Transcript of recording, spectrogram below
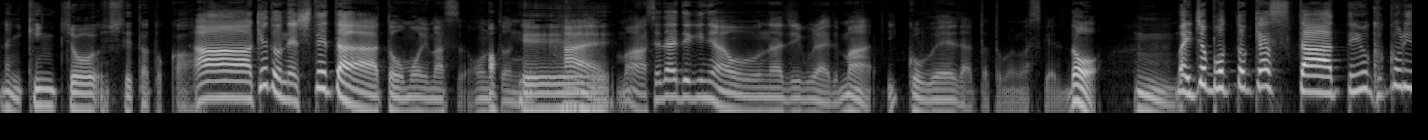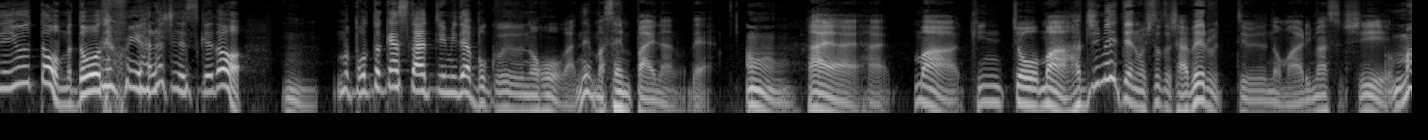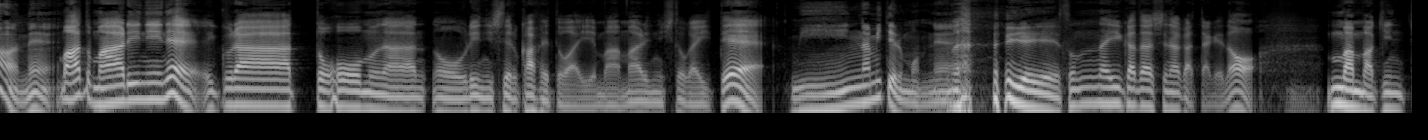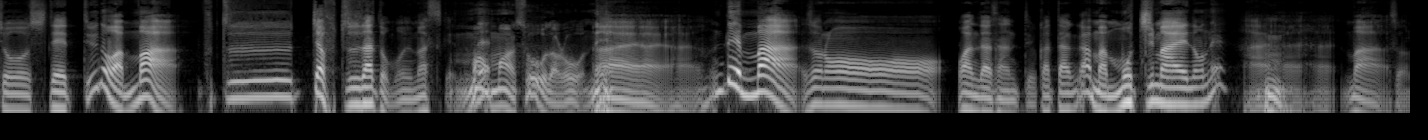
何、緊張してたとか？あー、けどね、してたと思います、本当に。はい。まあ、世代的には同じぐらいで、まあ、一個上だったと思いますけれど、うん。まあ、一応、ポッドキャスターっていうくくりで言うと、まあ、どうでもいい話ですけど、うん。まあ、ポッドキャスターっていう意味では僕の方がね、まあ、先輩なので、うん。はいはいはい。まあ、緊張、まあ、初めての人と喋るっていうのもありますし、まあね。まあ、あと周りにね、いくらアットホームなのを売りにしてるカフェとはいえ、まあ、周りに人がいて、みんな見てるもんね。いやいや、そんな言い方はしなかったけど、まあまあ、緊張してっていうのは、まあ、普通っちゃ普通だと思いますけどね。まあまあ、そうだろうね。はいはいはい。で、まあ、その、ワンダーさんっていう方が、まあ、持ち前のね、はいはいはい。まあ、その、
